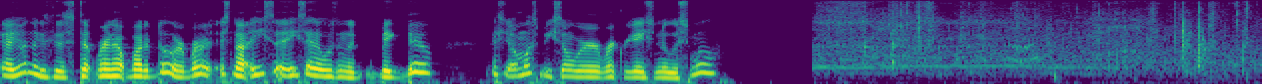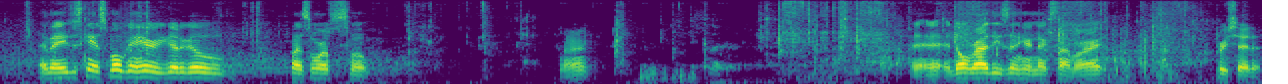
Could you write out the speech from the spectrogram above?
yeah, y'all niggas could step right out by the door, bro. It's not. He said he said it wasn't a big deal. That y'all must be somewhere recreational and smooth. Hey, man, you just can't smoke in here. You gotta go find somewhere else to smoke. All right. And, and- don't ride these in here next time. All right. Appreciate it.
